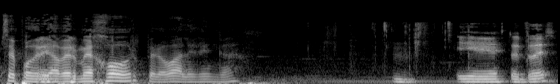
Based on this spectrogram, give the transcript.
Se podría Sí. ver mejor, pero vale, venga. Mm. Y esto, entonces.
